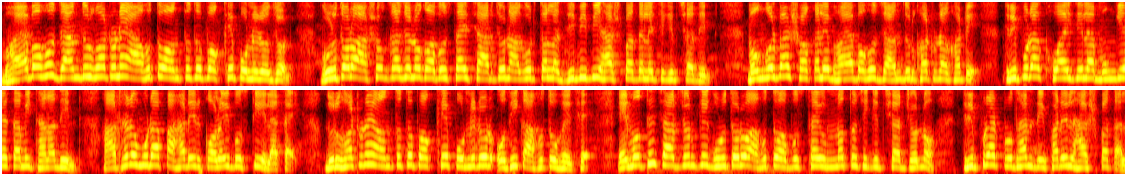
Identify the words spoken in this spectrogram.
ভয়াবহ যান দুর্ঘটনায় আহত অন্তত পক্ষে পনেরো জন। গুরুতর আশঙ্কাজনক অবস্থায় চারজন আগরতলা জিবিপি হাসপাতালে চিকিৎসাধীন। মঙ্গলবার সকালে ভয়াবহ যান দুর্ঘটনা ঘটে ত্রিপুরা খোয়াই জেলা মুঙ্গিয়াকামী থানাধীন আঠারো মুড়া পাহাড়ের কলইবস্তি এলাকায়। দুর্ঘটনায় অন্তত পক্ষে পনেরোর অধিক আহত হয়েছে। এর মধ্যে চারজনকে গুরুতর আহত অবস্থায় উন্নত চিকিৎসার জন্য ত্রিপুরার প্রধান রেফারেল হাসপাতাল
